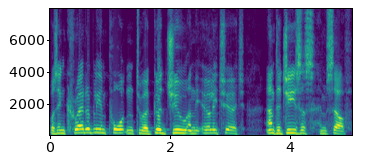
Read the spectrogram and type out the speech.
was incredibly important to a good Jew and the early church and to Jesus himself.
